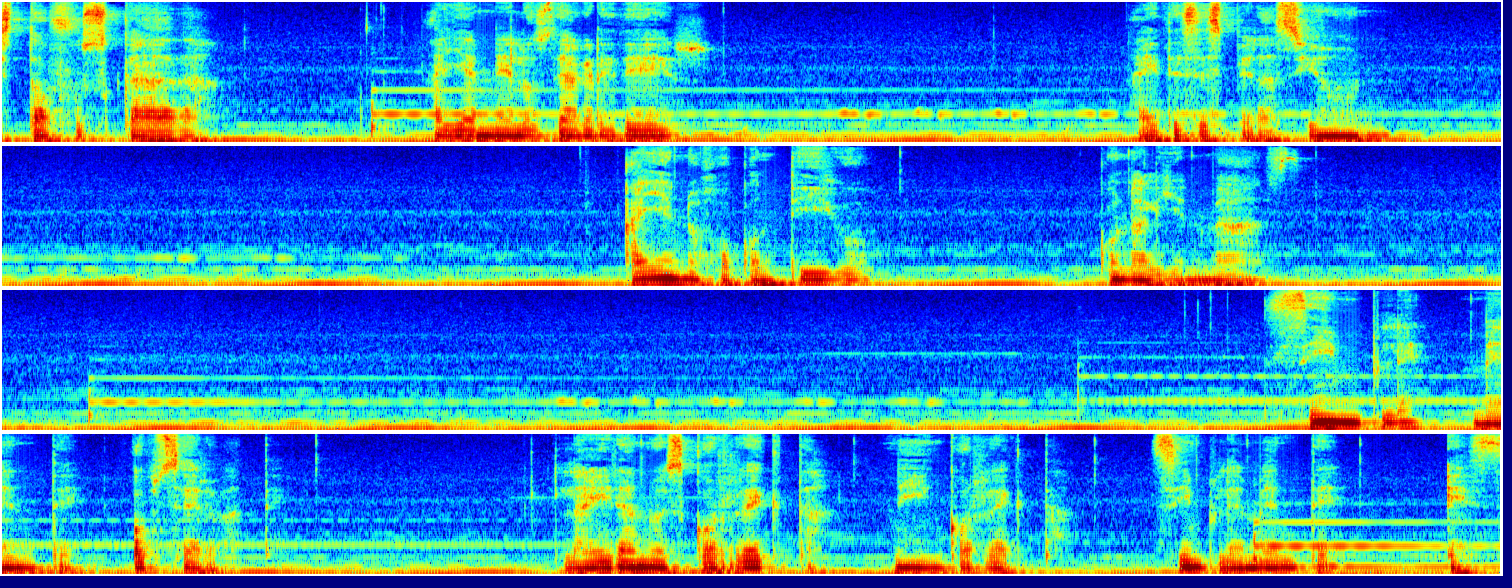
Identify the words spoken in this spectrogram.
Está ofuscada, hay anhelos de agreder, hay desesperación, hay enojo contigo, con alguien más. Simplemente obsérvate. La ira no es correcta ni incorrecta, simplemente es.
